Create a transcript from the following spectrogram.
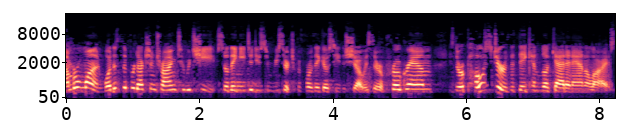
Number one, what is the production trying to achieve? So they need to do some research before they go see the show. Is there a program? Is there a poster that they can look at and analyze?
